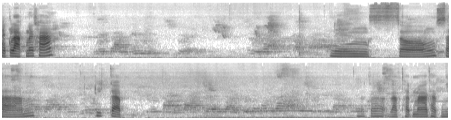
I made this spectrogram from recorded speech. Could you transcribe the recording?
หกหลักนะคะหนึ่งสองสามพลิกกลับ แล้วก็หลักถัดมาถัก V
